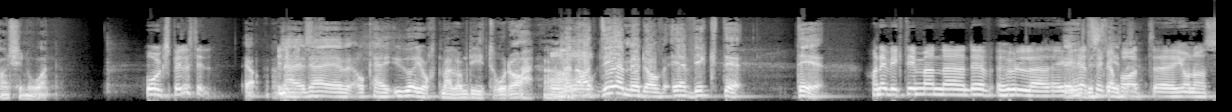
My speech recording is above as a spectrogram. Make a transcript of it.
kanskje noen. Og spillestil. Ja. Nei, det er ok, uavgjort mellom de to, da. Men at Demidov er viktig, det Han er viktig, men eh, det hullet jeg er Jeg helt sikker på at eh, Jonas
